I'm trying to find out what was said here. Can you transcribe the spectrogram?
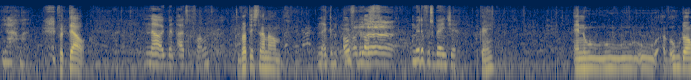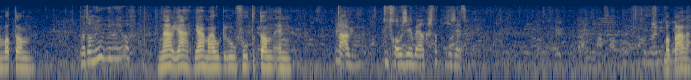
Ja, maar... Vertel, Nou, ik ben uitgevallen. wat is er aan de hand? Nee, ik heb een overbelast middenvoetsbeentje. Oké. En hoe, hoe, hoe, hoe dan, wat dan? Wat dan nu bedoel je? Of? Nou ja, ja maar hoe, hoe voelt het dan? En Nou, het doet gewoon zeer bij elke stap die je zet. wat balen?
